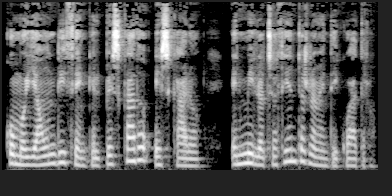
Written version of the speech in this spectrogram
como Y aún dicen que el pescado es caro, en 1894.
